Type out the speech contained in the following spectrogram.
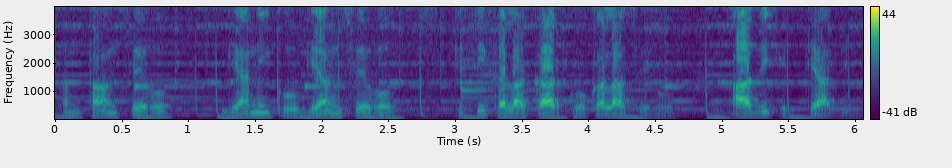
संतान से हो, ज्ञानी को ज्ञान से हो, किसी कलाकार को कला से हो, आदि इत्यादि।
